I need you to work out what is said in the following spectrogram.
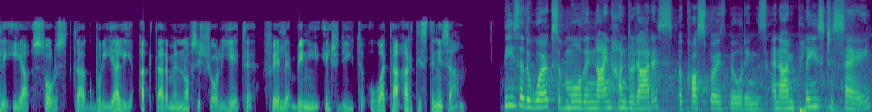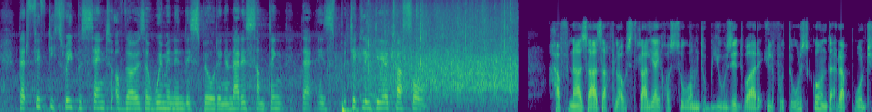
li hija sors ta' kburija li aktar minn nofs ix-xogħlijiet fil-bini l-ġdid huwa ta' artisti nisa. These are the works of more than 900 artists across both buildings and I'm pleased to say that 53 per cent of those are women in this building and that is something that is particularly dear to us all. Ħafna żgħażagħ fl-Awstralja jħossuhom dubjużi dwar il-futur skont rapport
